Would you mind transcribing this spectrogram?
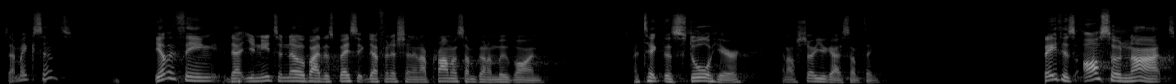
Does that make sense? The other thing that you need to know by this basic definition, and I promise I'm going to move on, I take this stool here and I'll show you guys something. Faith is also not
